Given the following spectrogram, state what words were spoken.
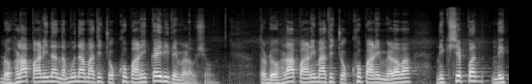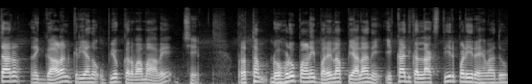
ડોહળા પાણીના નમૂનામાંથી ચોખ્ખું પાણી કઈ રીતે મેળવશો? તો ડોહળા પાણીમાંથી ચોખ્ખું પાણી મેળવવા નિક્ષેપણ નિતારણ અને ગાળણ ક્રિયાનો ઉપયોગ કરવામાં આવે છે. પ્રથમ, ડોહળું પાણી ભરેલા પ્યાલાને એકાદ કલાક સ્થિર પડી રહેવા દો.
